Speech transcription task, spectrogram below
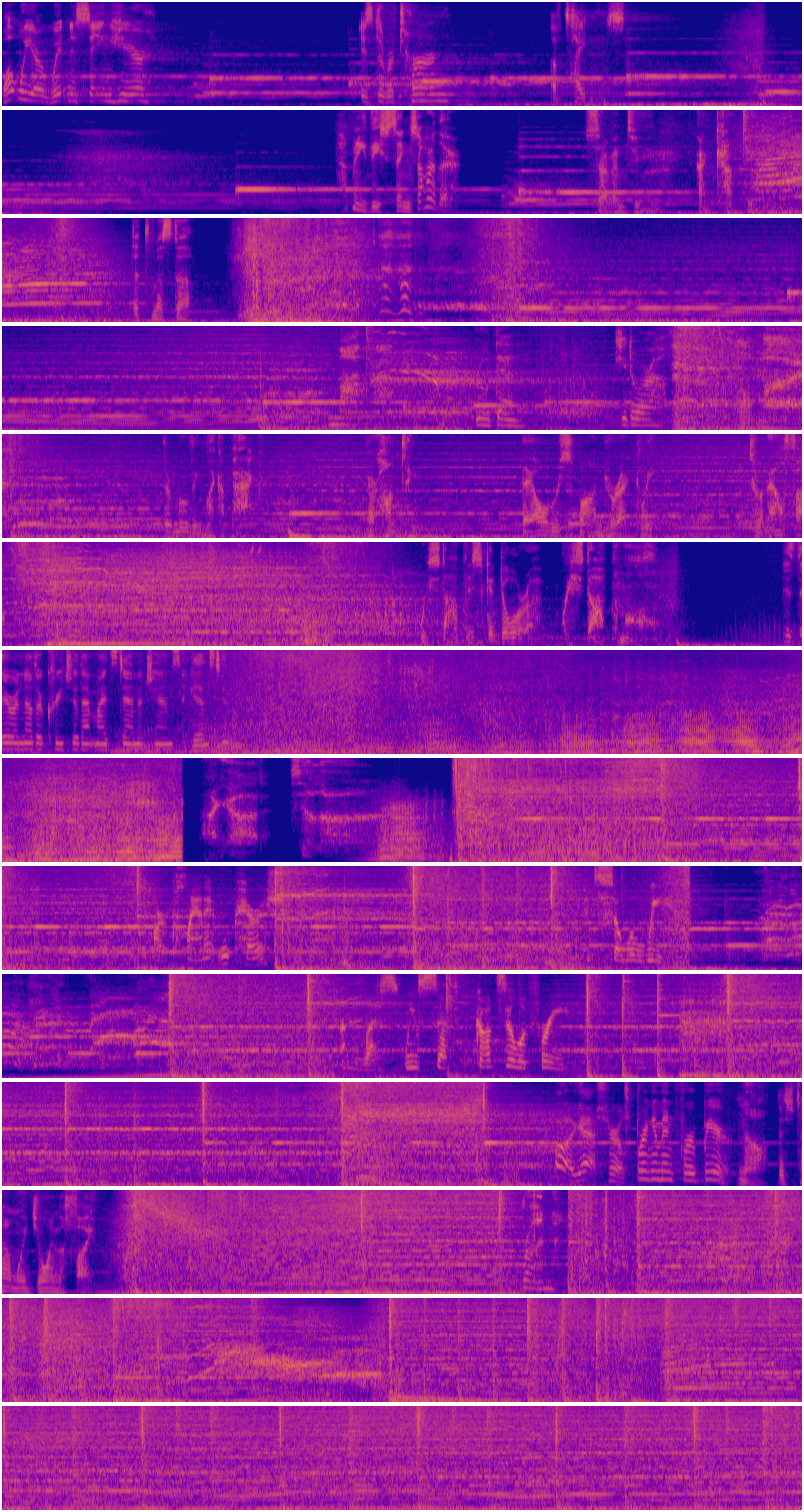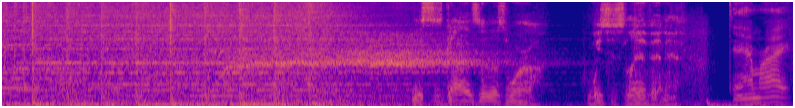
What we are witnessing here is the return of Titans. How many of these things are there? 17 and counting. That's messed up. Mothra, Rodan, Ghidorah. Oh my. They're moving like a pack. They're hunting. They all respond directly to an alpha. We stop this Ghidorah. We stop them all. Is there another creature that might stand a chance against him? Will perish. And so will we. Unless we set Godzilla free. Oh, yeah, sure. Let's bring him in for a beer. No, this time we join the fight. Godzilla's world. We just live in it. Damn right.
